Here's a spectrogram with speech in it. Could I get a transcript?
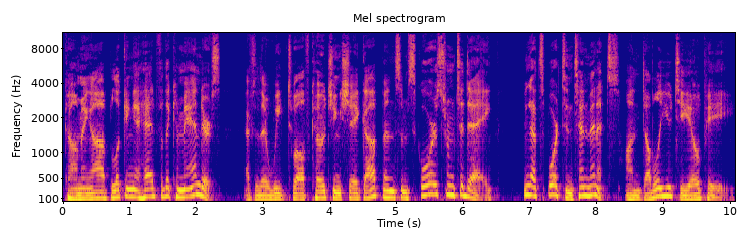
Coming up, looking ahead for the Commanders after their Week 12 coaching shakeup and some scores from today. We got sports in 10 minutes on WTOP.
